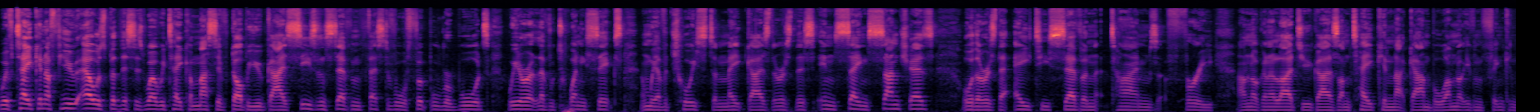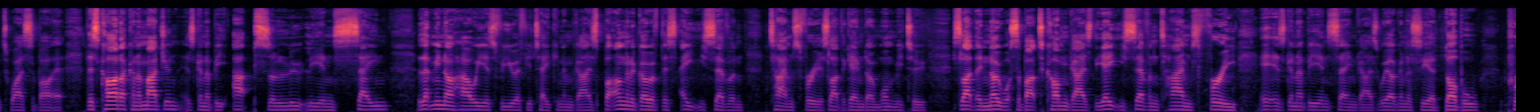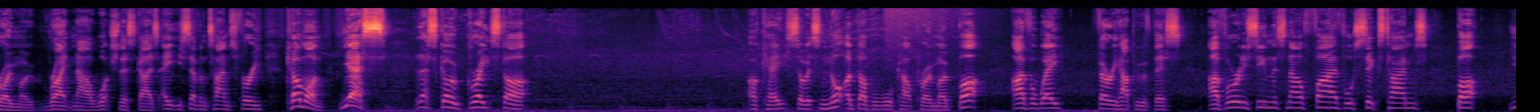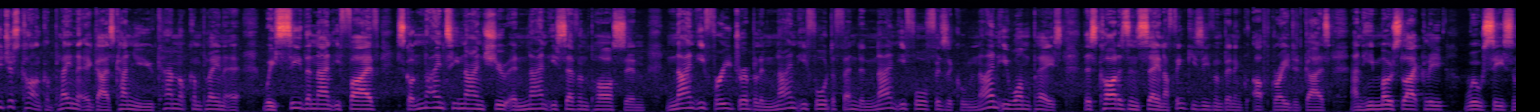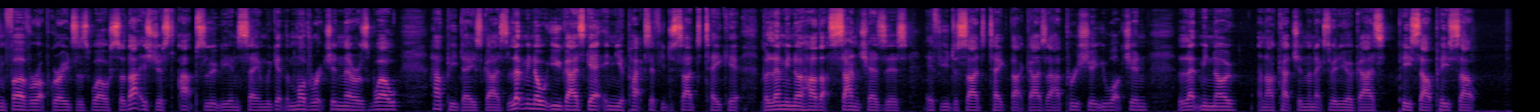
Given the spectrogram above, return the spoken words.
We've taken a few L's, but this is where we take a massive W, guys. Season 7 Festival of Football Rewards. We are at level 26, and we have a choice to make, guys. There is this insane Sanchez, or there is the 87 times free. I'm not going to lie to you guys, I'm taking that gamble. I'm not even thinking twice about it. This card, I can imagine, is going to be absolutely insane. Let me know how he is for you if you're taking him, guys. But I'm going to go with this 87 times 3. It's like the game don't want me to. It's like they know what's about to come, guys. The 87 times 3, it is going to be insane, guys. We are going to see a double promo right now. Watch this, guys. 87 times 3. Come on. Yes. Let's go. Great start. Okay, so it's not a double walkout promo, but either way, very happy with this. I've already seen this now five or six times, but you just can't complain at it, guys, can you? You cannot complain at it. We see the 95. It's got 99 shooting, 97 passing, 93 dribbling, 94 defending, 94 physical, 91 pace. This card is insane. I think he's even been upgraded, guys, and he most likely will see some further upgrades as well. So that is just absolutely insane. We get the Modric in there as well. Happy days, guys. Let me know what you guys get in your packs if you decide to take it. But let me know how that Sanchez is if you decide to take that, guys. I appreciate you watching. Let me know, and I'll catch you in the next video, guys. Peace out. Peace out.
